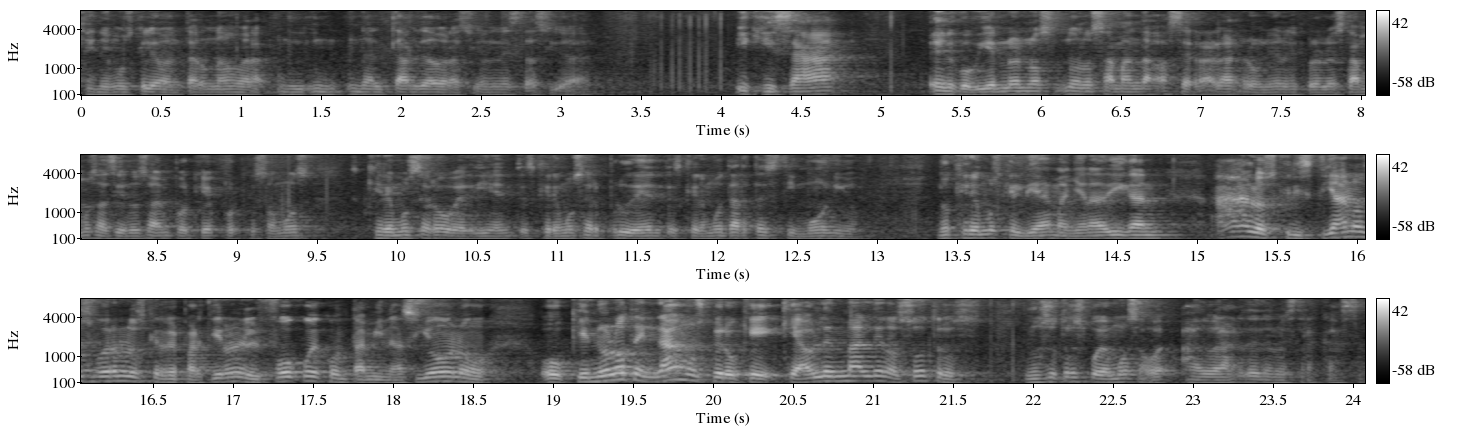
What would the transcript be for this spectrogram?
Tenemos que levantar un, altar de adoración en esta ciudad. Y quizá el gobierno no nos ha mandado a cerrar las reuniones, pero lo estamos haciendo, ¿saben por qué? Porque somos, queremos ser obedientes, queremos ser prudentes, queremos dar testimonio. No queremos que el día de mañana digan, ah, los cristianos fueron los que repartieron el foco de contaminación o, o que no lo tengamos, pero que, que hablen mal de nosotros. Nosotros podemos adorar desde nuestra casa.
